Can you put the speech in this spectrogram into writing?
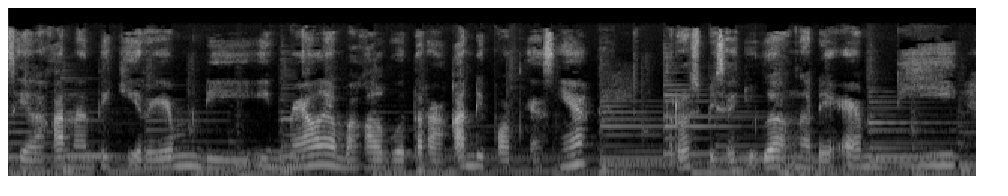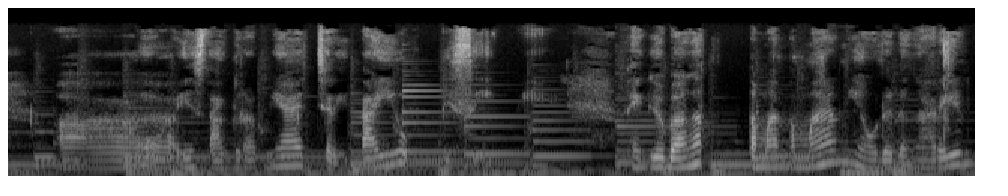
Silahkan nanti kirim di email yang bakal gue terakan di podcastnya terus bisa juga nge-DM di uh, Instagramnya cerita yuk di sini. Thank you banget teman-teman yang udah dengerin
